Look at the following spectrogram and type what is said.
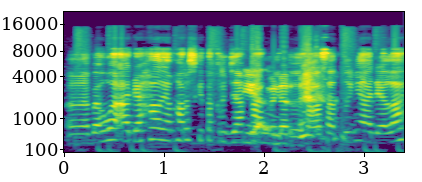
eh, bahwa ada hal yang harus kita kerjakan Iya, benar. gitu. Salah satunya adalah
